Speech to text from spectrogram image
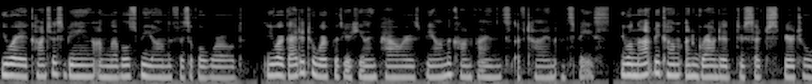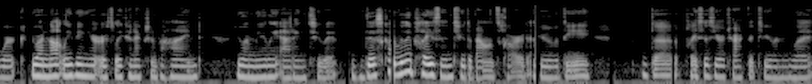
You are a conscious being on levels beyond the physical world. You are guided to work with your healing powers beyond the confines of time and space. You will not become ungrounded through such spiritual work. You are not leaving your earthly connection behind. You are merely adding to it. This card really plays into the balance card, to the the places you're attracted to and what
